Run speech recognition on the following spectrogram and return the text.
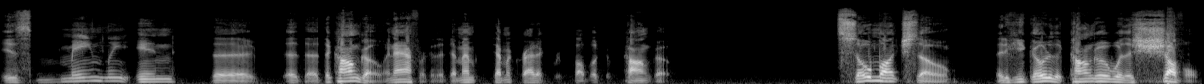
is mainly in the the, the Congo in Africa, the Dem- Democratic Republic of Congo. So much so that if you go to the Congo with a shovel,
